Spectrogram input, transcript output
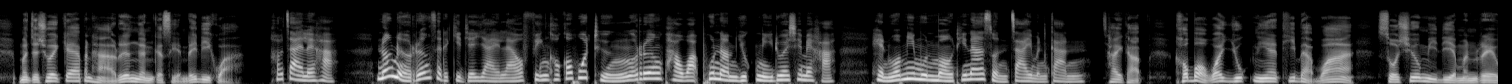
ๆ มันจะช่วยแก้ปัญหาเรื่องเงินเกษียณได้ดีกว่า เข้าใจเลยค่ะ นอกเหนือเรื่องเศรษฐกิจใหญ่ ๆ แล้ว ฟิงเขาก็พูดถึงเรื่องภาวะผู้นำยุคนี้ด้วยใช่ไหมคะ เห็นว่ามีมุมมองที่น่าสนใจเหมือนกัน ใช่ครับ เขาบอกว่ายุคนี้ที่แบบว่าโซเชียลมีเดียมันเร็ว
